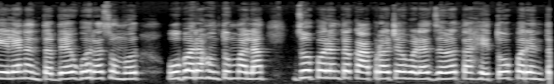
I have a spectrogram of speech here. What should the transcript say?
केल्यानंतर देवघरासमोर उभं राहून तुम्हाला जोपर्यंत कापराच्या वड्या जळत आहे तोपर्यंत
